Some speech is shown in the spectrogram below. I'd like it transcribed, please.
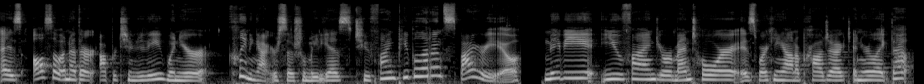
is also another opportunity when you're cleaning out your social medias to find people that inspire you. Maybe you find your mentor is working on a project and you're like, that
